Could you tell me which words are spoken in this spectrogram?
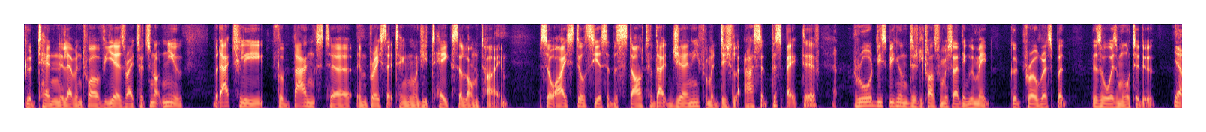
good 10, 11, 12 years, right? So it's not new. But actually, for banks to embrace that technology takes a long time. So I still see us at the start of that journey from a digital asset perspective. Broadly speaking, on digital transformation, I think we made good progress, but there's always more to do. Yeah.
